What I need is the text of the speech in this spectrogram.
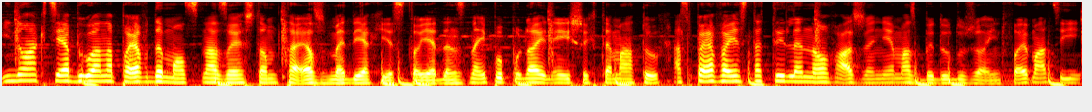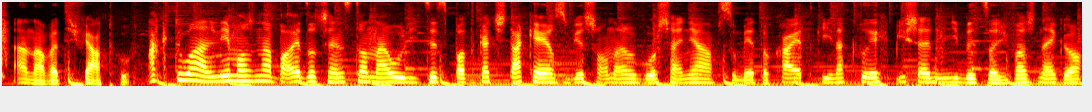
I no akcja była naprawdę mocna, zresztą teraz w mediach jest to jeden z najpopularniejszych tematów, a sprawa jest na tyle nowa, że nie ma zbyt dużo informacji, a nawet świadków. Aktualnie można bardzo często na ulicy spotkać takie rozwieszone ogłoszenia, w sumie to kartki, na których pisze niby coś ważnego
